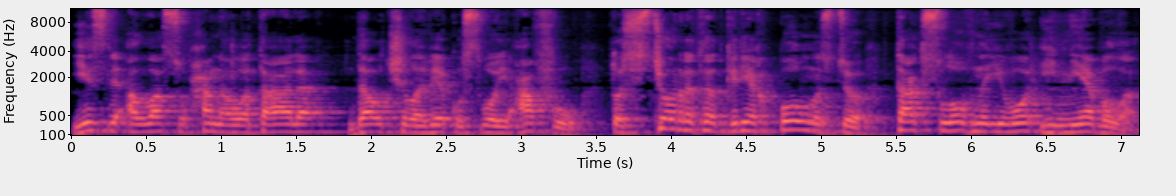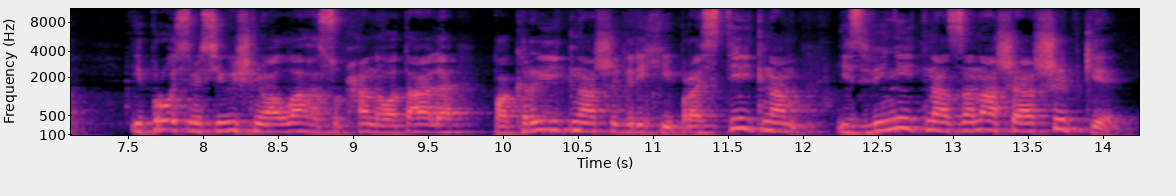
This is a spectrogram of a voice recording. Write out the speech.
Если Аллах Субхану Тааля дал человеку свой афу, то стер этот грех полностью, так словно его и не было – и просим Всевышнего Аллаха Субхану Тааля покрыть наши грехи, простить нам, извинить нас за наши ошибки.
